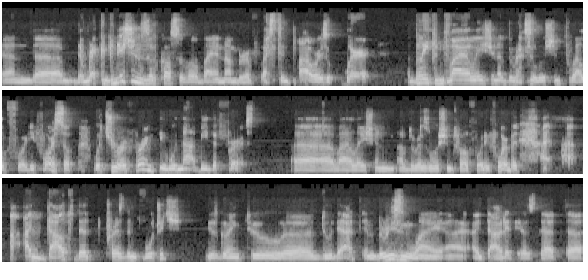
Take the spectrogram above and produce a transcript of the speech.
and um, the recognitions of Kosovo by a number of Western powers were a blatant violation of the resolution 1244. So what you're referring to would not be the first uh, violation of the resolution 1244. But I, I, I doubt that President Vucic is going to uh, do that. And the reason why I, I doubt it is that uh,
